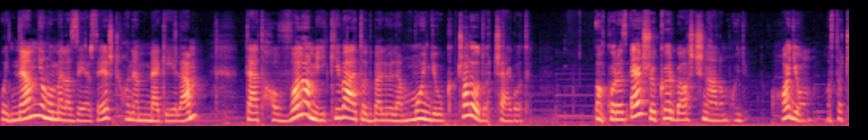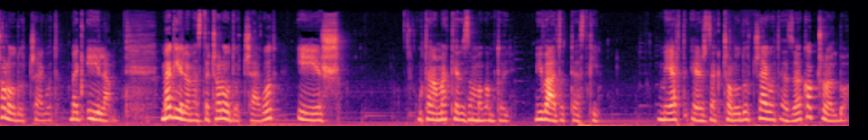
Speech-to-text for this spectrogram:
hogy nem nyomom el az érzést, hanem megélem. Tehát ha valami kiváltott belőlem mondjuk csalódottságot, akkor az első körbe azt csinálom, hogy hagyom azt a csalódottságot, meg élem. Megélem ezt a csalódottságot, és utána megkérdezem magamtól, hogy mi váltotta ezt ki? Miért érzek csalódottságot ezzel kapcsolatban?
